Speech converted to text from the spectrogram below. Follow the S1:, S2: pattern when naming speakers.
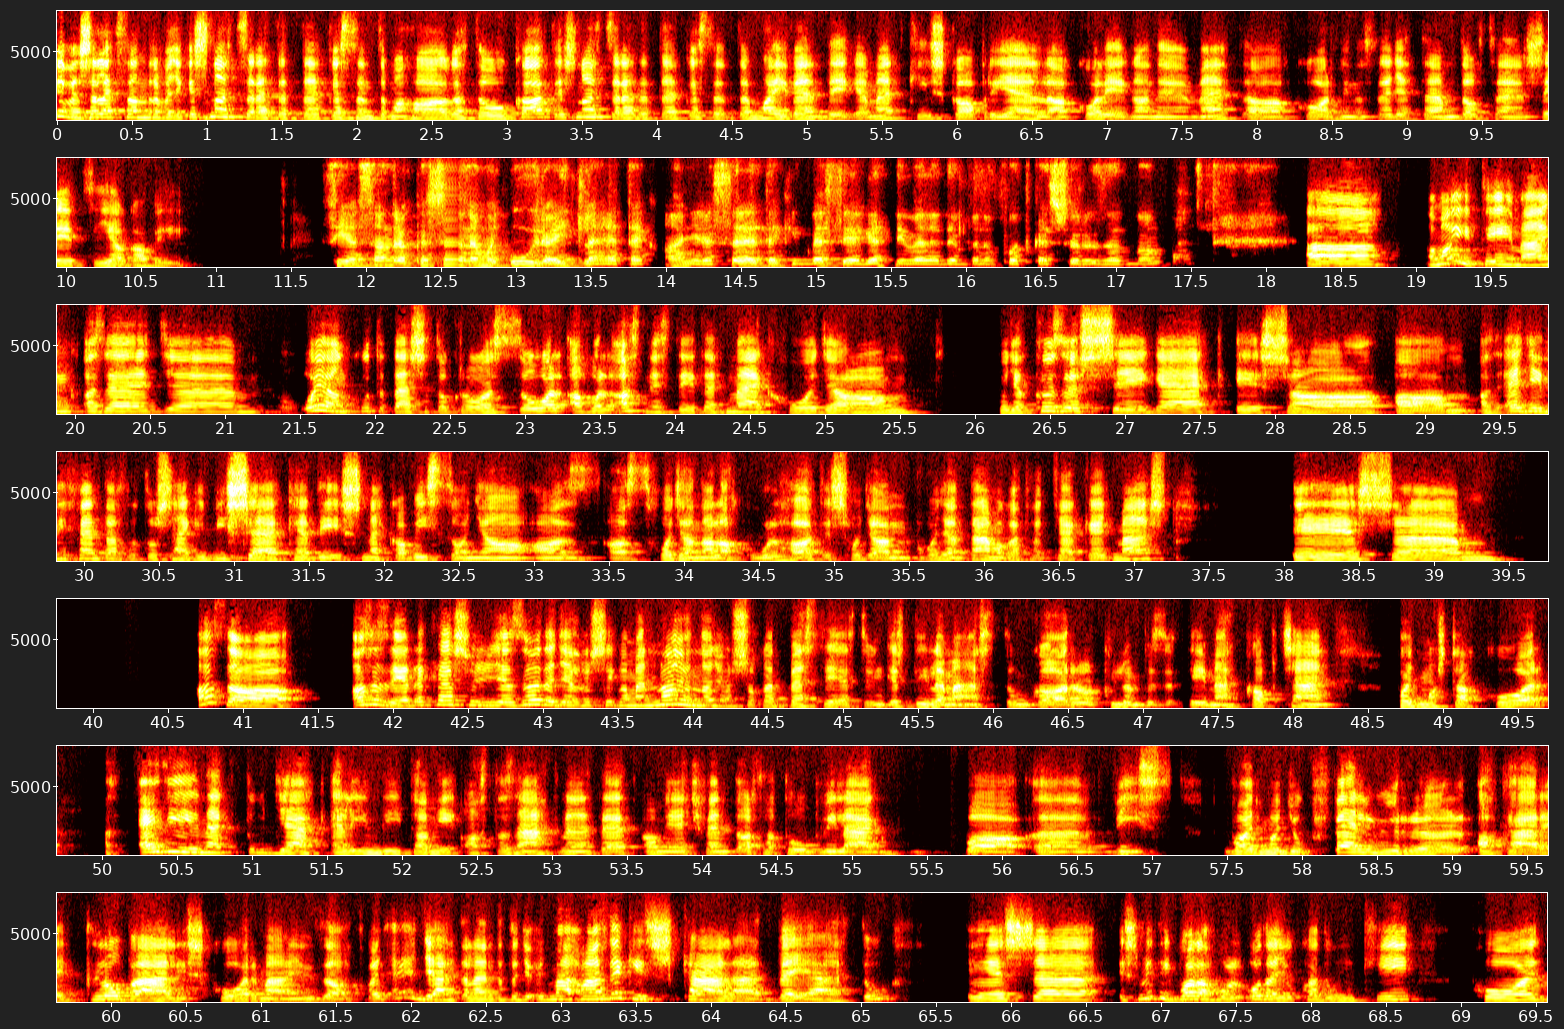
S1: Köves Alexandra vagyok, és nagy szeretettel köszöntöm a hallgatókat, és nagy szeretettel köszöntöm mai vendégemet, Kis Gabriella, kolléganőmet, a Corvinus Egyetem docensét. Szia, Gabi!
S2: Szia, Szandra, köszönöm, hogy újra itt lehetek. Annyira szeretek itt beszélgetni veled ebben a podcast sorozatban.
S1: A, a mai témánk az egy ö, olyan kutatásotokról szól, ahol azt néztétek meg, hogy a, hogy a közösségek és a, a, az egyéni fenntarthatósági viselkedésnek a viszonya az, az hogyan alakulhat, és hogyan, hogyan támogathatják egymást. És az, a, az az érdekes, hogy ugye a zöld egyenlőségben már nagyon-nagyon sokat beszéltünk és dilemáztunk arról különböző témák kapcsán, hogy most akkor az egyének tudják elindítani azt az átmenetet, ami egy fenntarthatóbb világ Európa visz, vagy mondjuk felülről, akár egy globális kormányzat, vagy egyáltalán, tehát hogy, hogy már, már az egész skálát bejártuk, és, és mindig valahol oda lyukadunk ki, hogy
